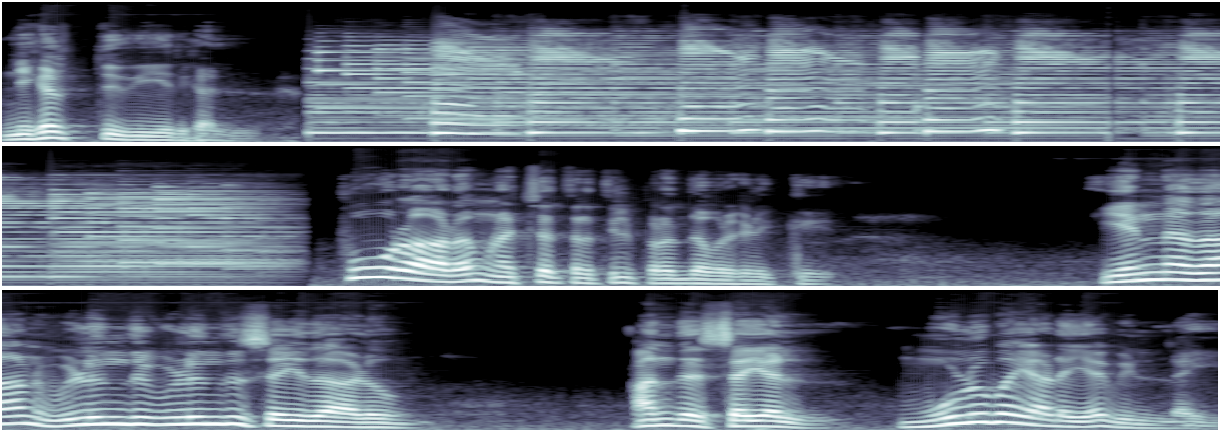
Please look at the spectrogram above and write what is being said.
நிகழ்த்துவீர்கள். பூராடம் நட்சத்திரத்தில் பிறந்தவர்களுக்கு என்னதான் விழுந்து விழுந்து செய்தாலும் அந்த செயல் முழுமையடையவில்லை.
